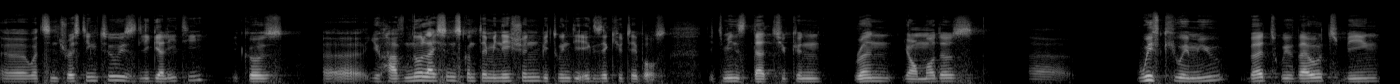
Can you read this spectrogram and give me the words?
uh, what's interesting too is legality because uh, you have no license contamination between the executables. It means that you can run your models with QEMU but without being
